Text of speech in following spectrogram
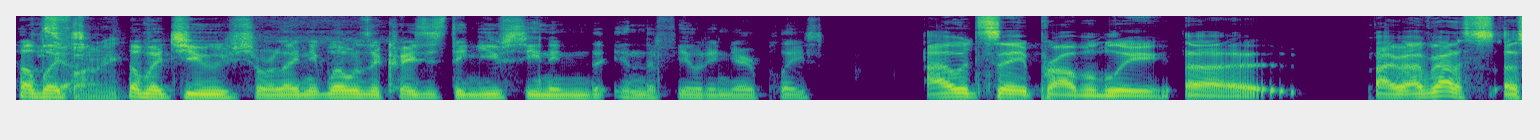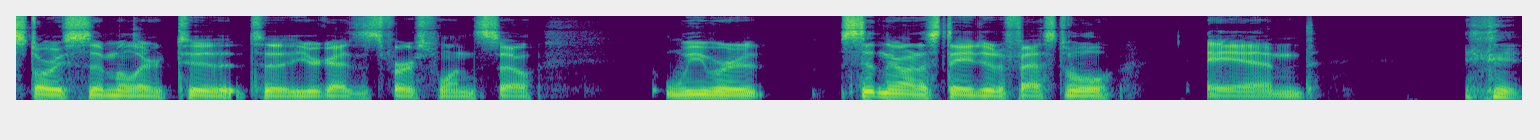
How about how about you, Shoreline? What was the craziest thing you've seen in the in the field in your place? I would say probably. Uh, I, I've got a story similar to to your guys' first one. So we were sitting there on a stage at a festival, and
